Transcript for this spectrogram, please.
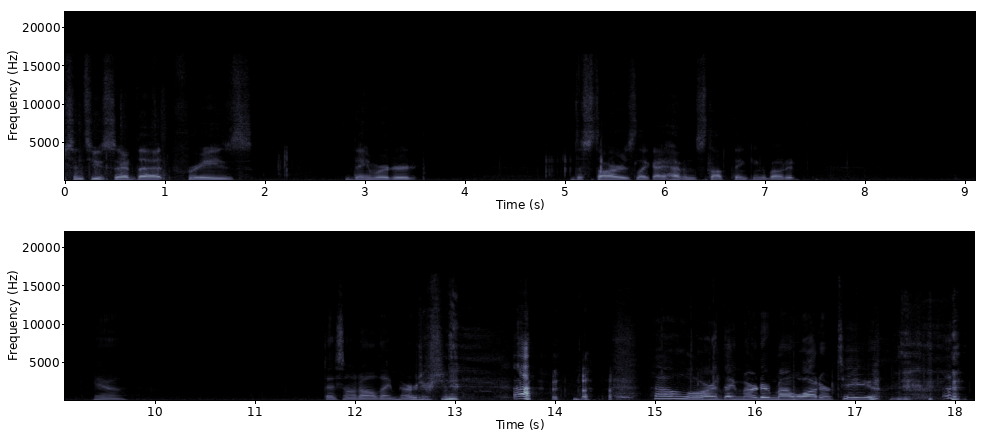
Ever since you said that phrase, they murdered the stars, like I haven't stopped thinking about it. Yeah. That's not all they murdered. oh, Lord, they murdered my water too.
